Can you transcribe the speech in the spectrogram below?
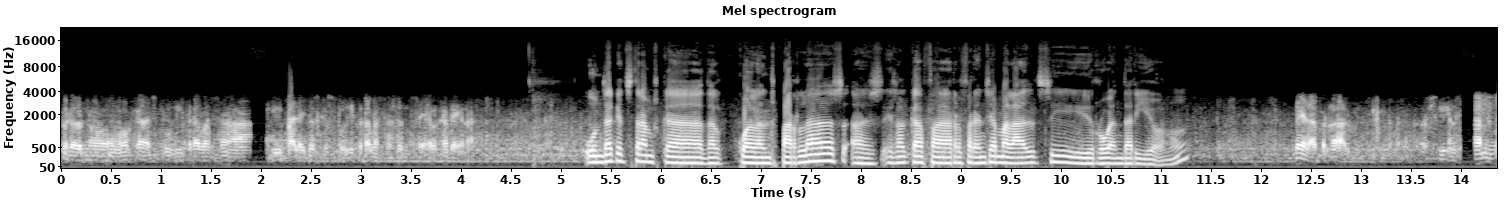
però no que es pugui travessar i parelles que es pugui travessar sencer el carrer Gran. Un d'aquests trams que, del qual ens parles és, és el que fa referència a Malalts i Rubén Darío, no? Bé, la, la, o sigui, els trams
